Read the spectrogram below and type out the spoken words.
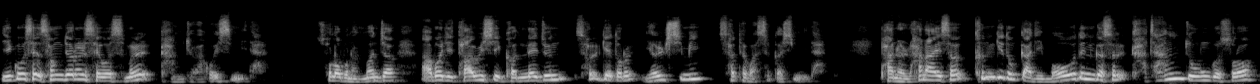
이곳에 성전을 세웠음을 강조하고 있습니다. 솔로몬은 먼저 아버지 다윗이 건네준 설계도를 열심히 살펴봤을 것입니다. 판을 하나에서 큰 기둥까지 모든 것을 가장 좋은 것으로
